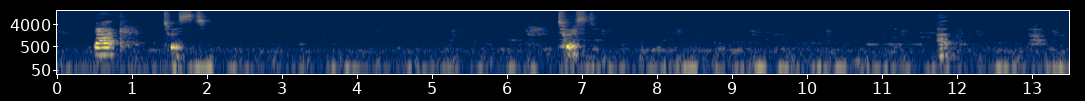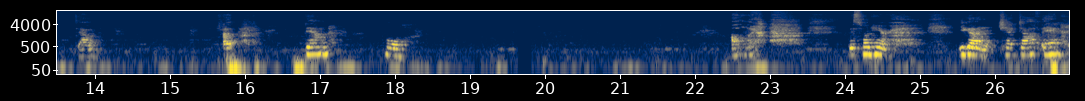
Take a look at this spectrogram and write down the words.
back, twist. Twist. Down, pull. All the way up. This one here, you got it checked off and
